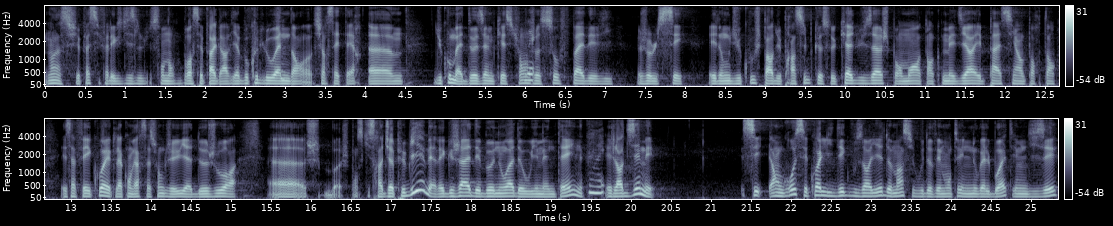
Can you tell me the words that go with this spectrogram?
Non, je sais pas s'il fallait que je dise son nom. Bon, c'est pas grave, il y a beaucoup de Louane dans, sur cette terre. Euh, du coup, ma deuxième question, Oui. je sauve pas des vies, je le sais. Et donc, du coup, je pars du principe que ce cas d'usage pour moi en tant que média est pas si important. Et ça fait écho avec la conversation que j'ai eue il y a deux jours. euh, je, bah, je pense qu'il sera déjà publié, mais avec Jade et Benoît de We Maintain. Oui. Et je leur disais, mais c'est en gros, c'est quoi l'idée que vous auriez demain si vous devez monter une nouvelle boîte? Et ils me disaient,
